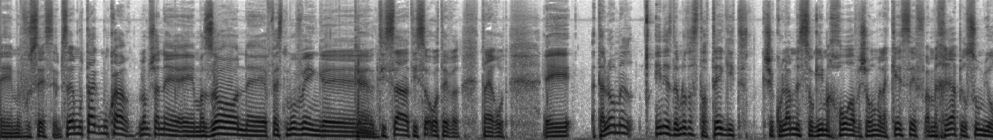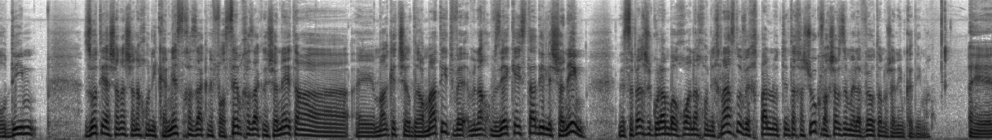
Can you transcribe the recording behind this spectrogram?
אה, מבוססת בסדר מותג מוכר לא משנה אה, מזון fast moving כן. טיסה טיסה whatever תיירות. אה, אתה לא אומר הנה הזדמנות אסטרטגית כשכולם נסוגים אחורה ושומרים על הכסף המחירי הפרסום יורדים. זאת תהיה השנה שאנחנו ניכנס חזק נפרסם חזק נשנה את המרקט שייר דרמטית וזה יהיה case study לשנים נספר שכולם ברחו אנחנו נכנסנו והכפלנו את נתח השוק ועכשיו זה מלווה אותנו שנים קדימה. אה,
